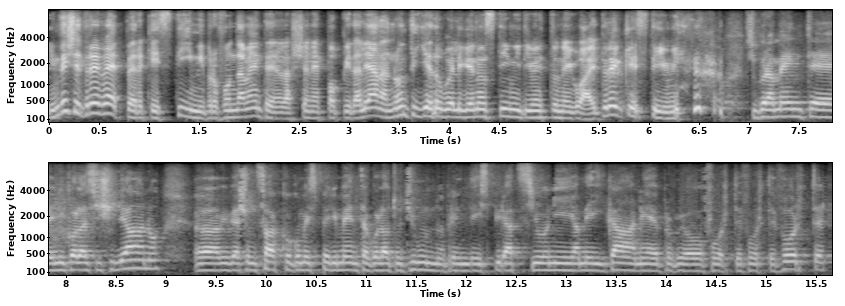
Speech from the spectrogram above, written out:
Invece tre rapper che stimi profondamente nella scena hip hop italiana, non ti chiedo quelli che non stimi, ti metto nei guai, tre che stimi. Sicuramente Nicola Siciliano, uh, mi piace un sacco come sperimenta con l'autotune, prende ispirazioni americane proprio forte, forte, forte.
